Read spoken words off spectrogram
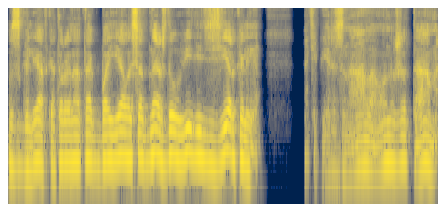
Взгляд, который она так боялась однажды увидеть в зеркале. А теперь знала, он уже там,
